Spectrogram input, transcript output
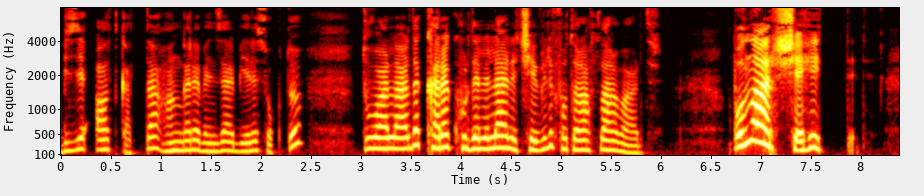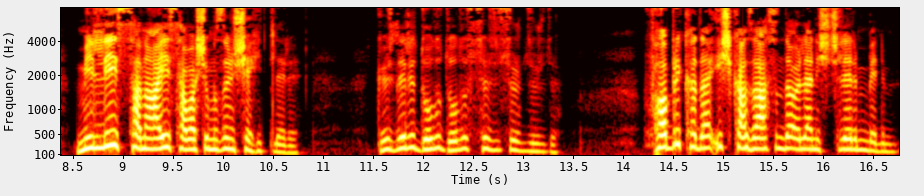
Bizi alt katta hangara benzer bir yere soktu. Duvarlarda kara kurdelelerle çevrili fotoğraflar vardır. Bunlar şehit dedi. Milli sanayi savaşımızın şehitleri. Gözleri dolu dolu sözü sürdürdü. Fabrikada iş kazasında ölen işçilerim benim.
